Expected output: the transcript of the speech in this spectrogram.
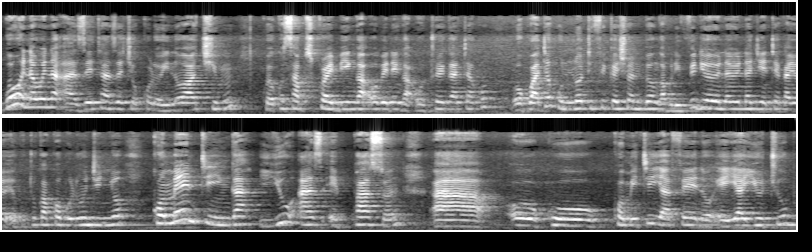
Gwe wena wena azeetaaze ekyokola olina kimu kwe kusubscribinga obeere nga otwegattako okwate ku notification bell nga buli video yona yona gyenteekayo ekutuukako bulungi nnyo. Commentinga you as a person uh, ku komiti yaffe eno eya youtube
